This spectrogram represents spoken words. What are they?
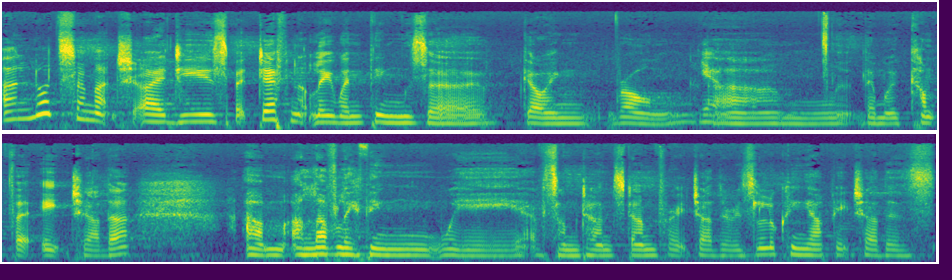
Uh, not so much ideas, but definitely when things are going wrong, Yeah. um, then we comfort each other. Um, a lovely thing we have sometimes done for each other is looking up each other's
